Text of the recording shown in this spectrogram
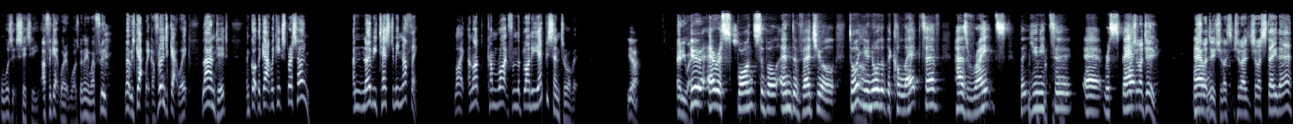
or was it City? I forget where it was, but anyway, I flew. No, it was Gatwick. I flew into Gatwick, landed, and got the Gatwick Express home, and nobody tested me, nothing. Like, and I'd come right from the bloody epicenter of it. Yeah. Anyway, You irresponsible individual. Don't Wow. you know that the collective has rights that you need to uh, what respect? should I do? What Uh, should I do? Should I should I should I stay there?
